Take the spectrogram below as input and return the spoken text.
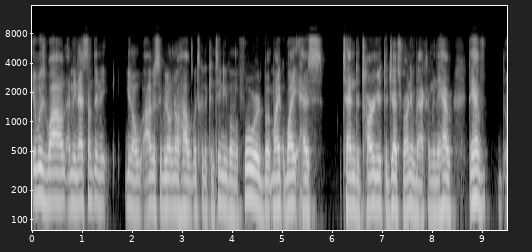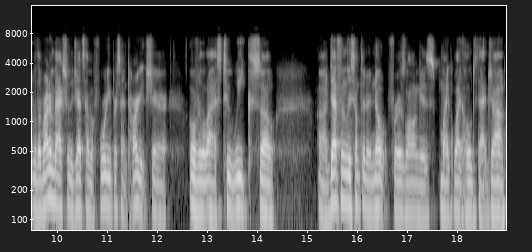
It was wild. I mean, that's something that you know. Obviously, we don't know how what's going to continue going forward. But Mike White has tend to target the Jets running backs. I mean, they have they have the running backs for the Jets have a 40% target share over the last two weeks. So uh, definitely something to note for as long as Mike White holds that job.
